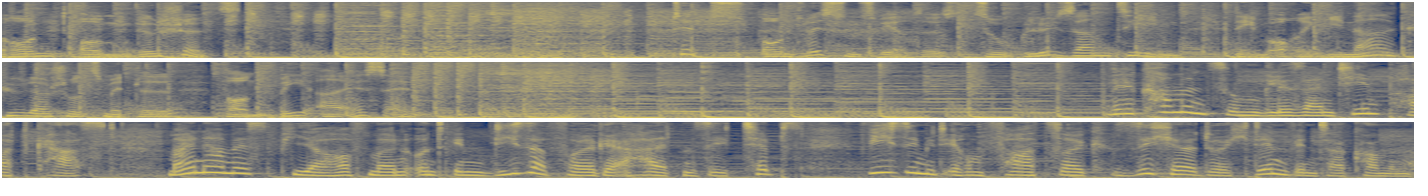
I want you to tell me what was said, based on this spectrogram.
rundum geschützt. Tipps und Wissenswertes zu Glysantin, dem Original-Kühlerschutzmittel von BASF. Willkommen zum Glysantin Podcast. Mein Name ist Pia Hoffmann und in dieser Folge erhalten Sie Tipps, wie Sie mit Ihrem Fahrzeug sicher durch den Winter kommen.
